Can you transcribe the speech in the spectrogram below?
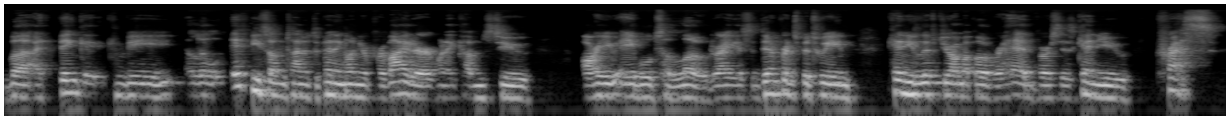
But I think it can be a little iffy sometimes depending on your provider when it comes to are you able to load, right? It's the difference between can you lift your arm up overhead versus can you press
